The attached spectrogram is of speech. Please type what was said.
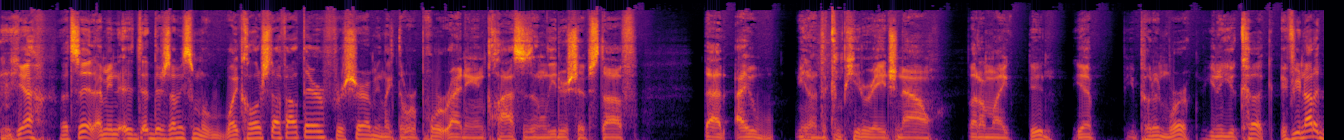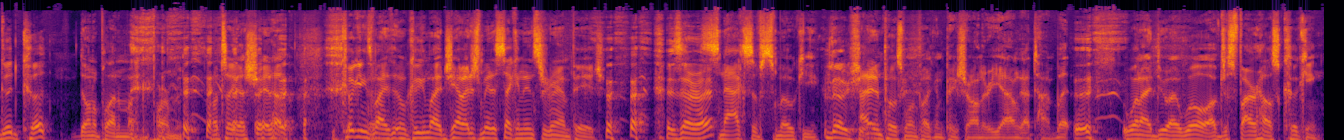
Yeah, that's it. I mean, it, there's definitely some white collar stuff out there for sure. I mean, like the report writing and classes and leadership stuff that I, you know, the computer age now. But I'm like, dude, yeah, you put in work. You know, you cook. If you're not a good cook, don't apply to my department. I'll tell you that straight up. Cooking's my cooking's my jam. I just made a second Instagram page. Is that right? Snacks of Smoky. No shit. I didn't post one fucking picture on there. Yeah, I don't got time. But when I do, I will. I'm just firehouse cooking.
